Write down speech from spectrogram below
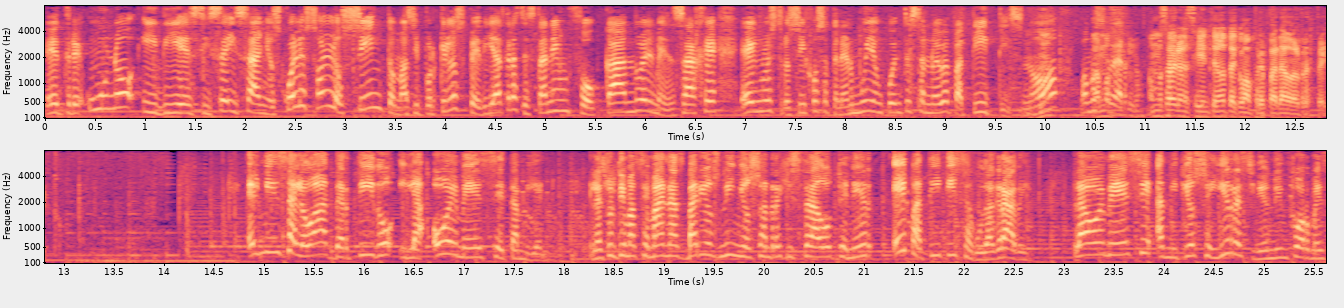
entre 1 y 16 años. ¿Cuáles son los síntomas y por qué los pediatras están enfocando el mensaje en nuestros hijos a tener muy en cuenta esta nueva hepatitis, no? vamos, a verlo. Vamos a ver en nota que hemos preparado al respecto. El MINSA lo ha advertido y la OMS también. En las últimas semanas, varios niños han registrado tener hepatitis aguda grave. La OMS admitió seguir recibiendo informes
